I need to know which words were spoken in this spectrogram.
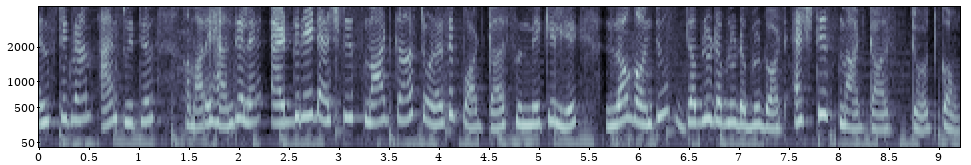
Instagram and Twitter हमारे हैंडल है at the rate H T smart cast और ऐसे पॉडकास्ट सुनने के लिए log on to W W W dot H T smart cast dot com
